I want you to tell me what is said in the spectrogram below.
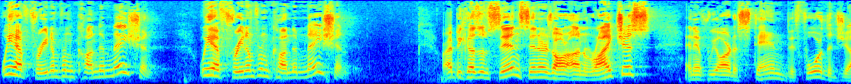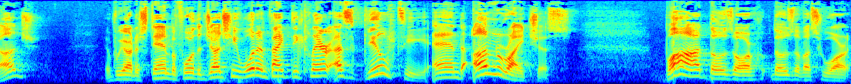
we have freedom from condemnation. We have freedom from condemnation. Right? Because of sin, sinners are unrighteous. And if we are to stand before the judge, if we are to stand before the judge, he would in fact declare us guilty and unrighteous. But those, are, those of us who are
